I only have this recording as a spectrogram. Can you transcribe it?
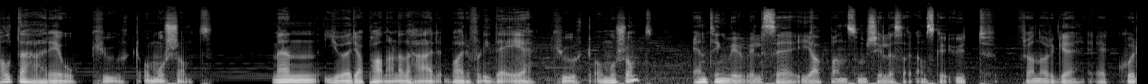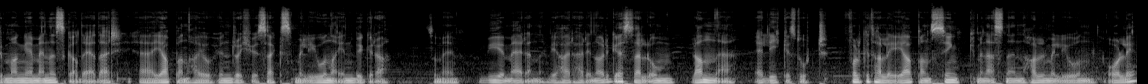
Alt det her er jo kult og morsomt. Men gjør japanerne det her bare fordi det er kult og morsomt? En ting vi vil se i Japan som skiller seg ganske ut fra Norge, er hvor mange mennesker det er der. Eh, Japan har jo 126 millioner innbyggere, som er mye mer enn vi har her i Norge, selv om landet er like stort. Folketallet i Japan synker med nesten en halv million årlig.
